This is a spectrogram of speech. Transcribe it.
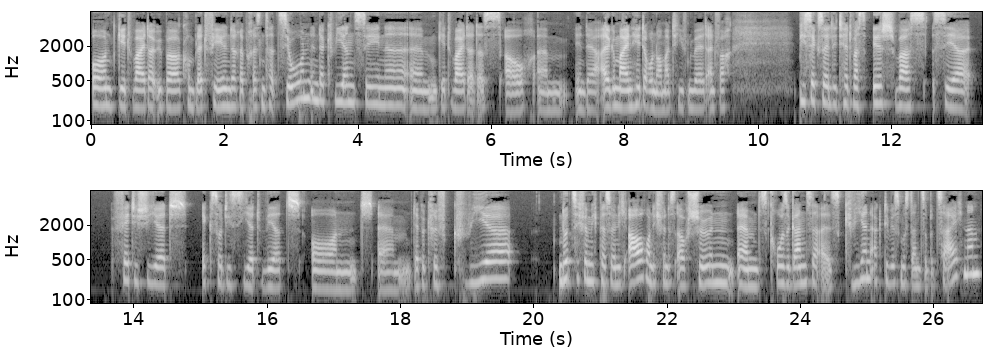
und geht weiter über komplett fehlende Repräsentation in der queeren Szene, ähm, geht weiter, dass auch ähm, in der allgemeinen heteronormativen Welt einfach Bisexualität was ist, was sehr fetischiert, exotisiert wird und ähm, der Begriff queer nutze ich für mich persönlich auch und ich finde es auch schön, ähm, das große Ganze als queeren Aktivismus dann zu bezeichnen,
